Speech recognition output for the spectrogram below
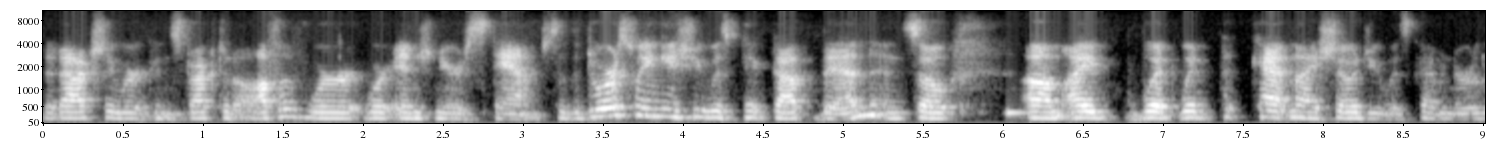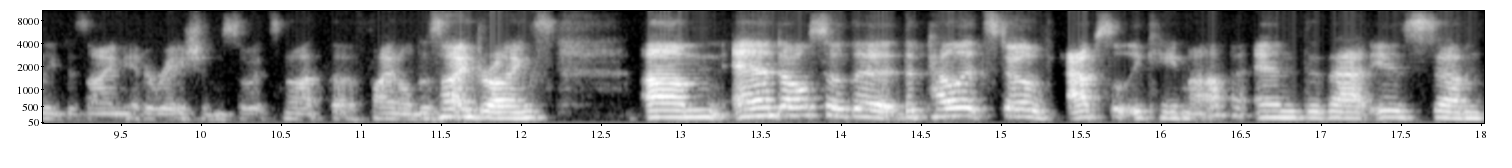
that actually were constructed off of were were engineers stamped. So the door swing issue was picked up then, and so um, I what what Kat and I showed you was kind of an early design iteration. So it's not the final design drawings. Um, and also the the pellet stove absolutely came up, and that is um,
